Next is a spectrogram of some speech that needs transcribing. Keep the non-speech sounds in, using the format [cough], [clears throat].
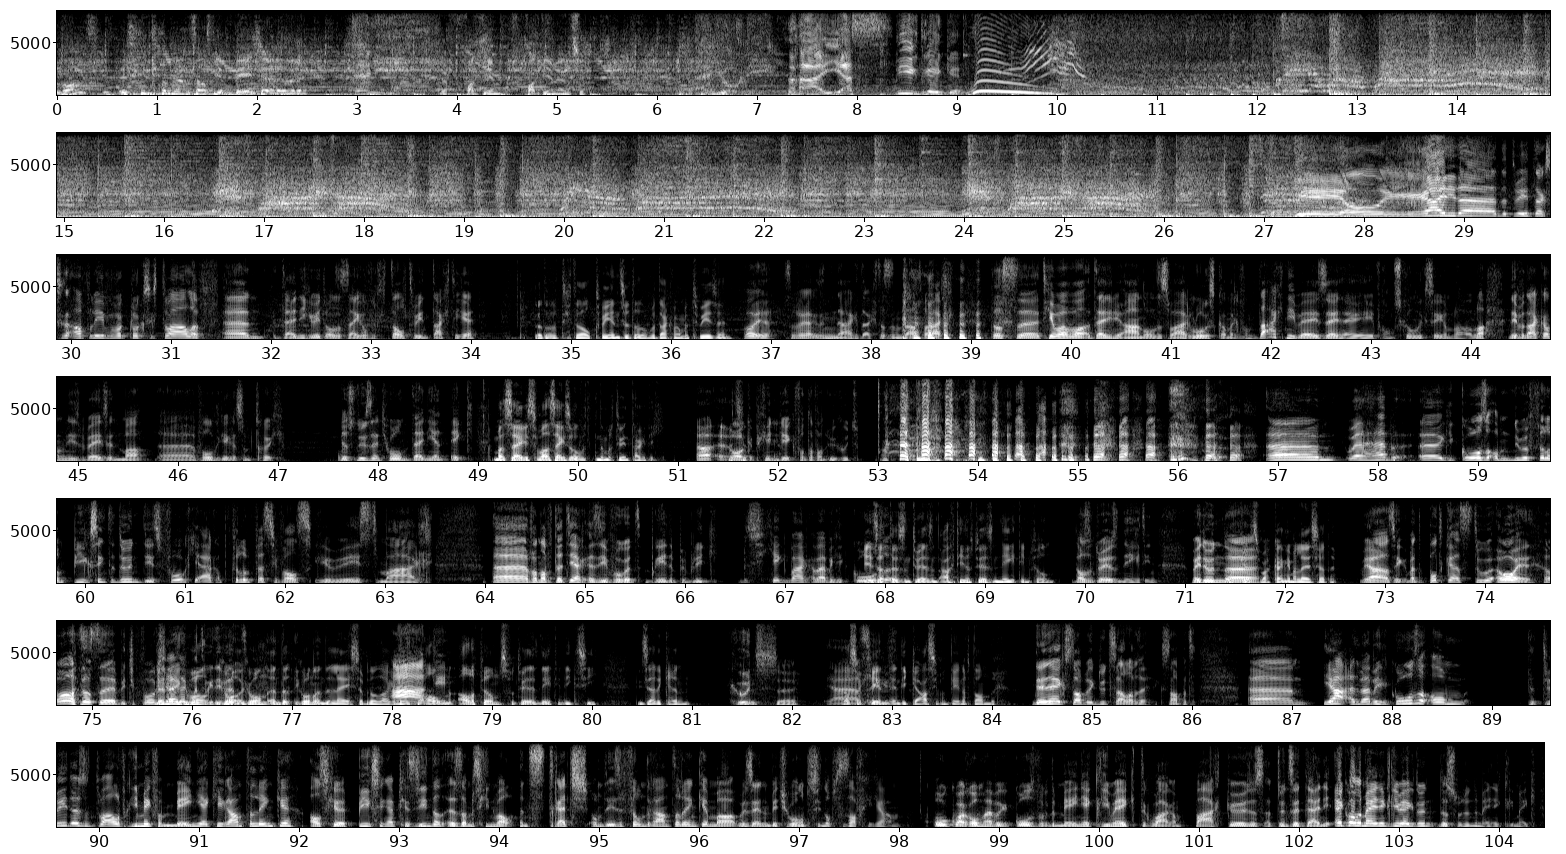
Wat? [laughs] Ik kan me zelfs niet een beetje herinneren. Danny Ja, fuck die, fuck die mensen. en Jordi. Haha, yes! Bier drinken! Woo! Oké, alrighty dan. De 82e aflevering van Klokslag 12. En Danny, je weet wat ze zeggen over het getal 82, hè? Dat er het getal 2 in zit, dat overdag maar met 2 zijn. Oh ja, zover heb ik er niet nagedacht. Dat is inderdaad waar. [laughs] dat is eh, hetgeen wat, Danny nu aanhaalde, is waar. Logisch kan er vandaag niet bij zijn. Hij verontschuldigt zich en bla bla bla. Nee, vandaag kan hij niet bij zijn, maar eh, volgende keer is hem terug. Dus nu zijn het gewoon Danny en ik. Maar zeg eens, wat zeggen ze over het nummer 82? Ah, eh, oh, ik heb geen idee, ik vond dat van u goed. [laughs] Ehm, we hebben eh, gekozen om een nieuwe film Piercing te doen. Die is vorig jaar op filmfestivals geweest, maar eh, vanaf dit jaar is die voor het brede publiek beschikbaar. En we hebben gekozen... Is dat dus een 2018 of 2019 film? Dat is in 2019. Wij doen... Oké, eh, kan ik niet mijn lijst zetten. ja, zeker met de podcast toe. Oh, oh dat is eh, een beetje voorstel. nee, gewoon, gewoon, gewoon, in de, gewoon in de lijst hebben. Ik Ah, alle, alle films van 2019 die ik zie, die zet ik erin. Goed. Dus, eh, Ja, dat is nog geen indicatie van het een of het ander. Nee, nee, ik snap het. Ik doe hetzelfde. Ik snap het. Ehm, ja, en we hebben gekozen om de 2012 remake van Maniac hier aan te linken. Als je Piercing hebt gezien, dan is dat misschien wel een stretch om deze film eraan te linken, maar we zijn een beetje gewoon op synopsis afgegaan. Ook waarom hebben we gekozen voor de Maniac remake? Er waren een paar keuzes en toen zei Danny, ik wil de Maniac remake doen, dus we doen de Maniac remake.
